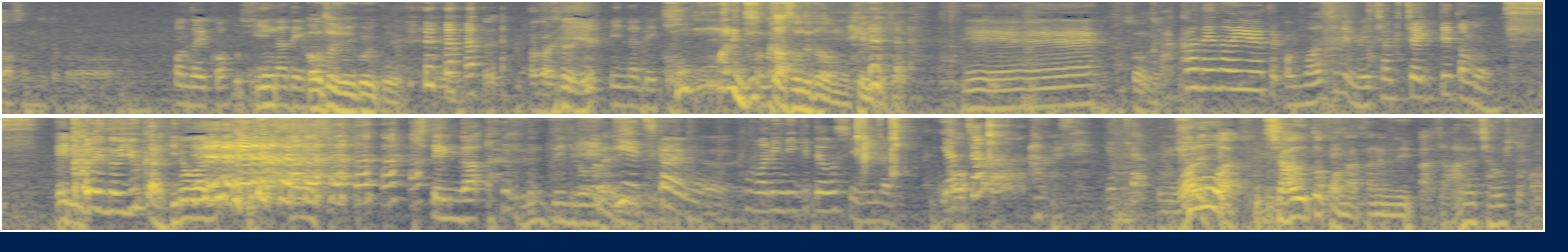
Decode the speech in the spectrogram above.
と遊んでたから。今度行こう。みんなで行こあ私も行こう行こう。えあかんねうみんなで行こほんまにずっと遊んでたもんケントとへえそうね。う茜の湯とかマジでめちゃくちゃ行ってたもん。エリ彼の湯から広がる。話。視点が。全然広がらない。家近いもん。うん。泊まりに来てほしいみんなに。やっちゃう？あ。ごめんなさい。やっちゃう？今日はちゃうとこ中根のあじゃああれはちゃう人か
